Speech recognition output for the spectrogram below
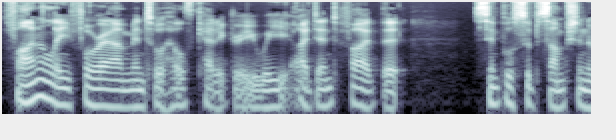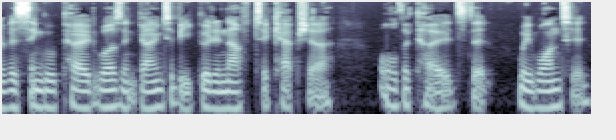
Finally, for our mental health category, we identified that simple subsumption of a single code wasn't going to be good enough to capture all the codes that we wanted.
